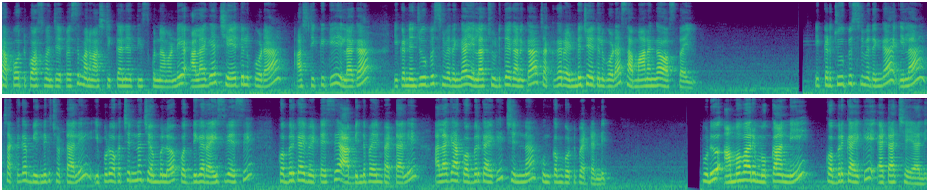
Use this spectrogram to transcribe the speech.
సపోర్ట్ కోసం అని చెప్పేసి మనం ఆ స్టిక్ అనేది తీసుకున్నామండి. అలాగే చేతులు కూడా ఆ స్టిక్కి ఇలాగా ఇక్కడ నేను చూపిస్తున్న విధంగా ఇలా చుడితే కనుక చక్కగా రెండు చేతులు కూడా సమానంగా వస్తాయి. ఇక్కడ చూపిస్తున్న విధంగా ఇలా చక్కగా బిందెకి చుట్టాలి. ఇప్పుడు ఒక చిన్న చెంబులో కొద్దిగా రైస్ వేసి కొబ్బరికాయ పెట్టేసి ఆ బిందె పైన పెట్టాలి. అలాగే ఆ కొబ్బరికాయకి చిన్న కుంకుమ బొట్టు పెట్టండి. ఇప్పుడు అమ్మవారి ముఖాన్ని కొబ్బరికాయకి అటాచ్ చేయాలి.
